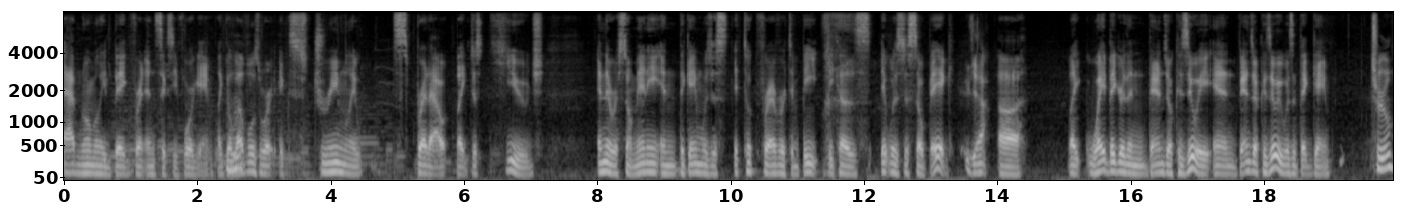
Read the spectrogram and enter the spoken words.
abnormally big for an N64 game. Like the levels were extremely spread out, like just huge. And there were so many and the game was just it took forever to beat because it was just so big. Yeah. like way bigger than Banjo Kazooie, and Banjo Kazooie was a big game. True,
